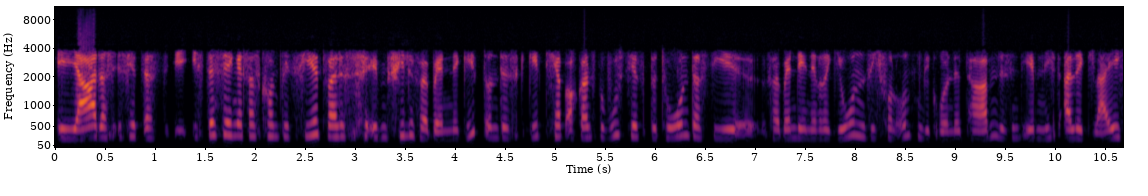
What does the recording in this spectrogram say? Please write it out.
Ja, das ist jetzt das ist deswegen etwas kompliziert, weil es eben viele Verbände gibt und es gibt, ich habe auch ganz bewusst jetzt betont, dass die Verbände in den Regionen sich von unten gegründet haben. Die sind eben nicht alle gleich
